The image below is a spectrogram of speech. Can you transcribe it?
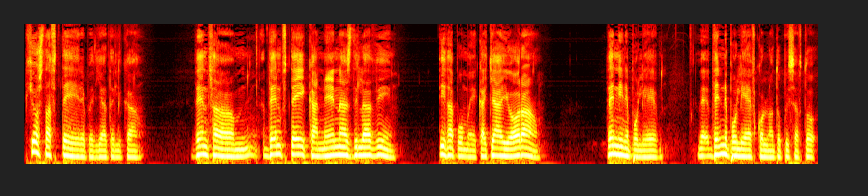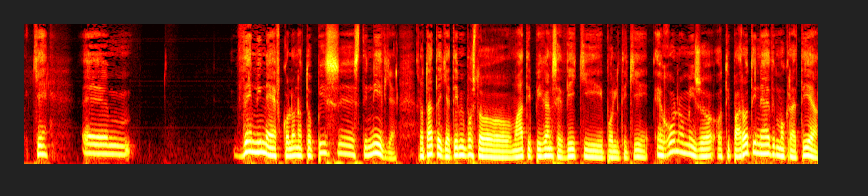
ποιος θα φταίει ρε παιδιά τελικά; Δεν, θα, δεν φταίει κανένας δηλαδή; Τι θα πούμε, κακιά η ώρα; Δεν είναι πολύ, δεν είναι πολύ εύκολο να το πεις αυτό. Και δεν είναι εύκολο να το πεις ε, στην ίδια. Ρωτάτε γιατί μήπως το μάτι πήγαν σε δίκη πολιτική. Εγώ νομίζω ότι παρότι η Νέα Δημοκρατία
